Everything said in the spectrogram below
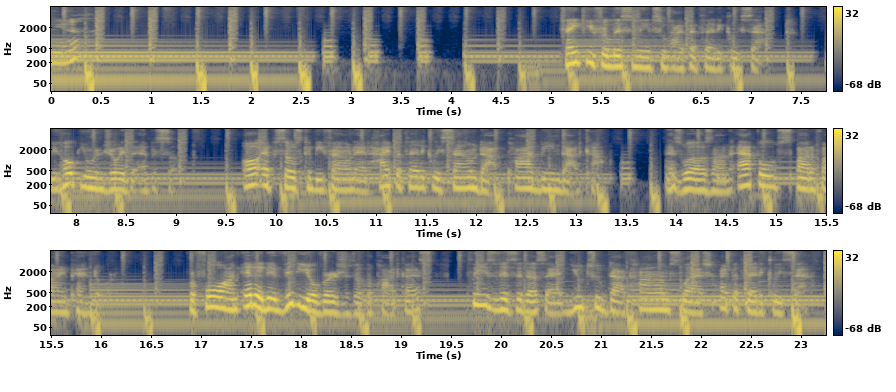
Yeah. Thank you for listening to Hypothetically Sound. We hope you enjoyed the episode. All episodes can be found at hypotheticallysound.podbean.com, as well as on Apple, Spotify, and Pandora. For full unedited video versions of the podcast, please visit us at youtube.com slash hypothetically sound.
